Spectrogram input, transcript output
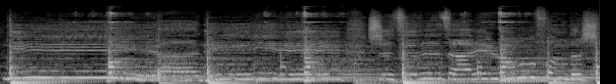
你啊你，是自在如风的少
